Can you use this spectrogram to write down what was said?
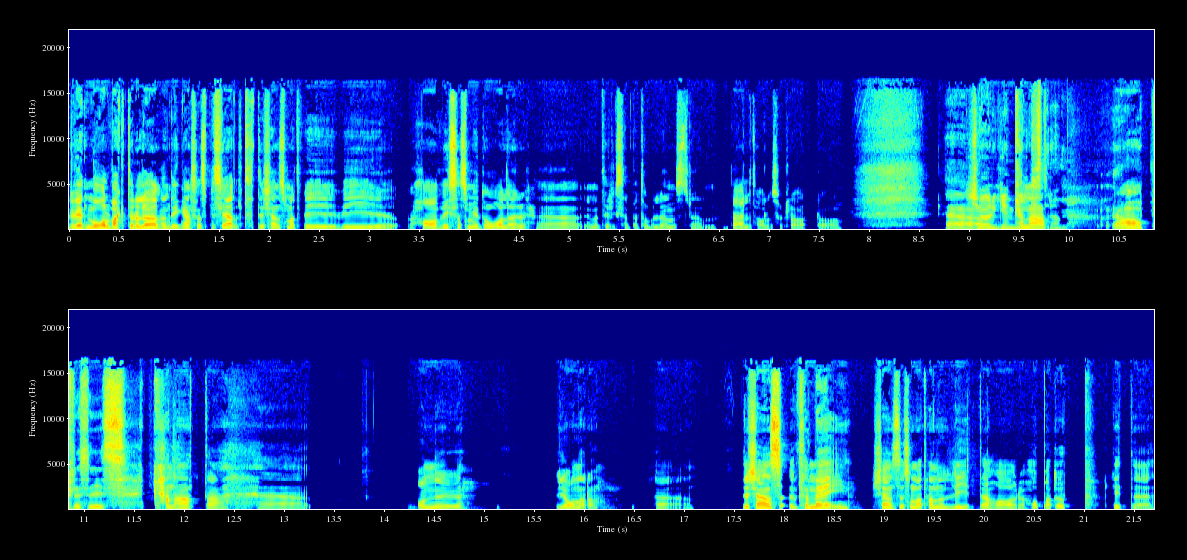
du vet målvakter och Löven, det är ganska speciellt. Det känns som att vi, vi har vissa som idoler, eh, till exempel Tobbe Lundström, vältalig såklart. Och, eh, Jörgen Kanat- Wikström. Ja, precis. Kanata. Eh, och nu Jona då. Eh, det känns, för mig, känns det som att han lite har hoppat upp lite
